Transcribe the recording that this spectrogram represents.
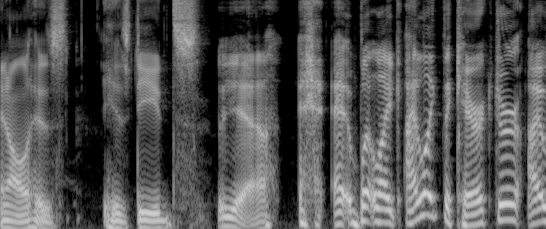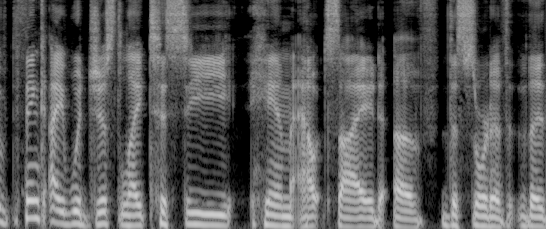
and all his his deeds. Yeah. Eh, But like I like the character. I think I would just like to see him outside of the sort of the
